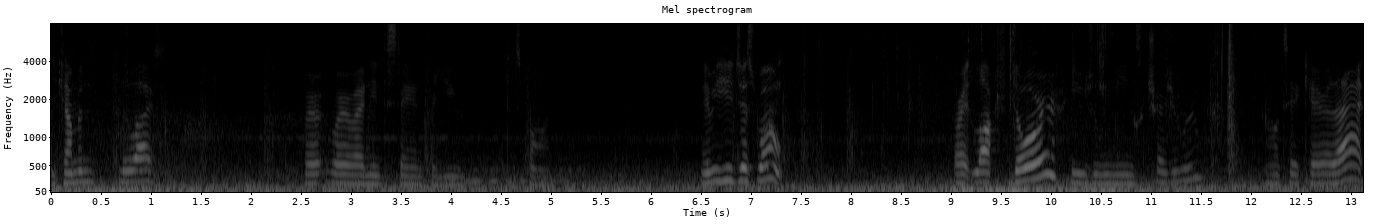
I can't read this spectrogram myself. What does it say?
you coming, Blue Eyes? Where, where do I need to stand for you to spawn? Maybe he just won't. Alright, locked door usually means treasure room. I'll take care of that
